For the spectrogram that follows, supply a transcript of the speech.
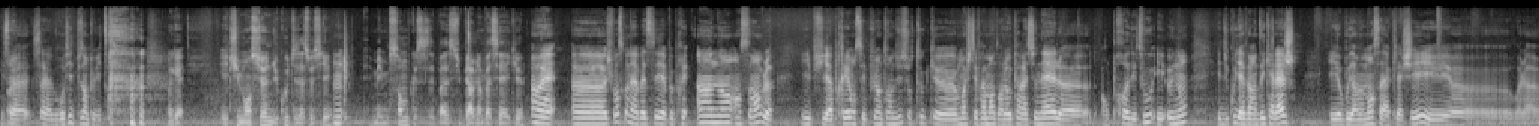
et ça, Ouais. ça grossit de plus en plus vite. Ok. Et tu mentionnes du coup tes associés, Mm. mais il me semble que ça s'est pas super bien passé avec eux. ouais, euh, je pense qu'on a passé à peu près un an ensemble. Et puis après, on s'est plus entendu, surtout que moi j'étais vraiment dans l'opérationnel, euh, en prod et tout, et eux non. Et du coup, il y avait un décalage. Et au bout d'un moment, ça a clashé. Et euh, voilà,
